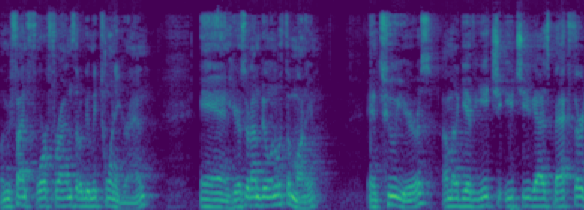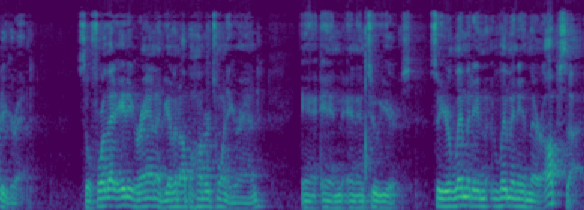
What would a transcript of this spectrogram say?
Let me find four friends that'll give me twenty grand, and here's what I'm doing with the money. In two years, I'm going to give each each of you guys back thirty grand. So for that eighty grand, I've given up 120 grand in, in, in, in two years. So you're limiting limiting their upside.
